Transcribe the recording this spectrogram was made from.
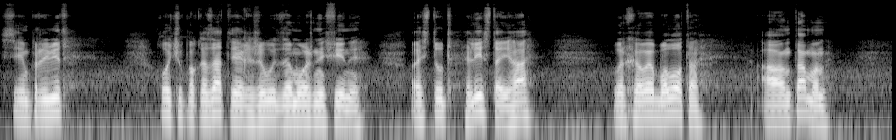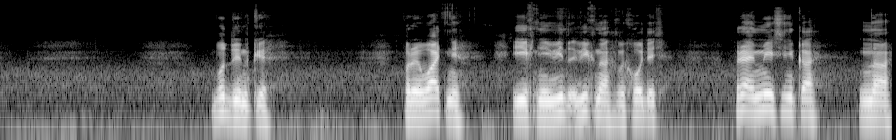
Всім привіт! Хочу показати, як живуть заможні фіни. Ось тут ліс тайга, верхове болото, а вон там он будинки приватні. І їхні вікна виходять прямісінько на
